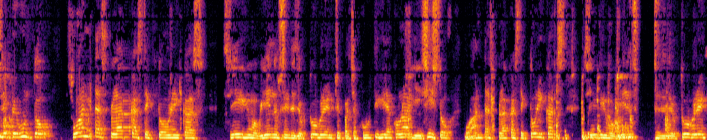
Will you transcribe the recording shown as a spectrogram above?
le pregunto, ¿cuántas placas tectónicas siguen moviéndose desde octubre entre Pachacuti y la CONAI? Insisto, ¿cuántas placas tectónicas siguen moviéndose desde octubre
